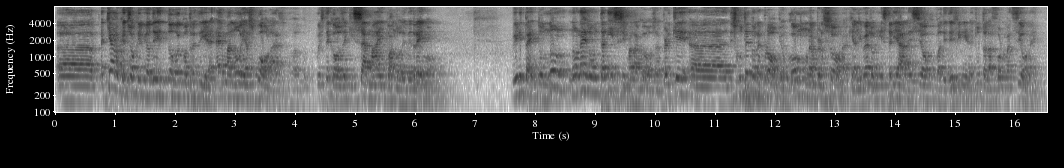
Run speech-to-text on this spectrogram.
Uh, è chiaro che ciò che vi ho detto voi potrete dire, eh ma noi a scuola uh, queste cose chissà mai quando le vedremo. Vi ripeto, non, non è lontanissima la cosa, perché uh, discutendone proprio con una persona che a livello ministeriale si occupa di definire tutta la formazione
